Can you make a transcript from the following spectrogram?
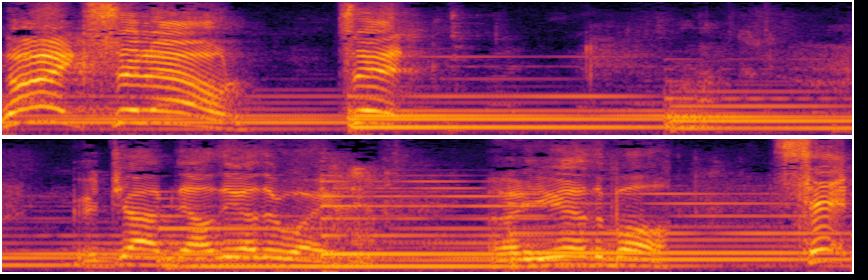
right, sit down. Sit. Good job. Now the other way. All right, you have the ball. Sit.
